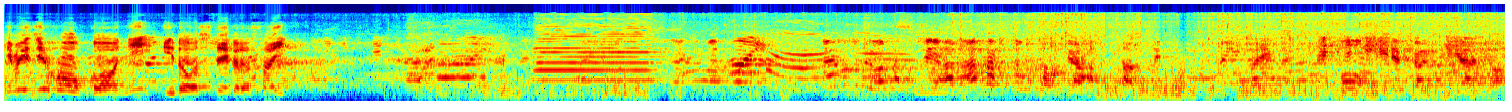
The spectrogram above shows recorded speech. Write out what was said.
姫路方向に移動してください。はい、ということで私、赤木の歌を歌って、はい、もういいですか、TR は。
